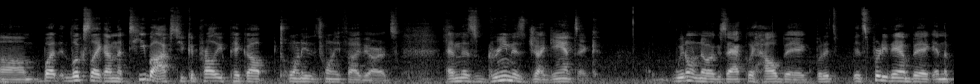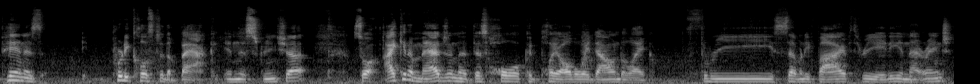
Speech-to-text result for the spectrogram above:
Um, but it looks like on the tee box you could probably pick up 20 to 25 yards, and this green is gigantic. We don't know exactly how big, but it's it's pretty damn big, and the pin is pretty close to the back in this screenshot. So I can imagine that this hole could play all the way down to like 375, 380 in that range.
